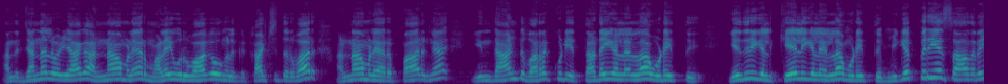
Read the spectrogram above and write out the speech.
அந்த ஜன்னல் வழியாக அண்ணாமலையார் மலை உருவாக உங்களுக்கு காட்சி தருவார். அண்ணாமலையாரை பாருங்கள் இந்த ஆண்டு வரக்கூடிய தடைகள் எல்லாம் உடைத்து எதிரிகள் கேலிகள் எல்லாம் உடைத்து மிகப்பெரிய சாதனை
